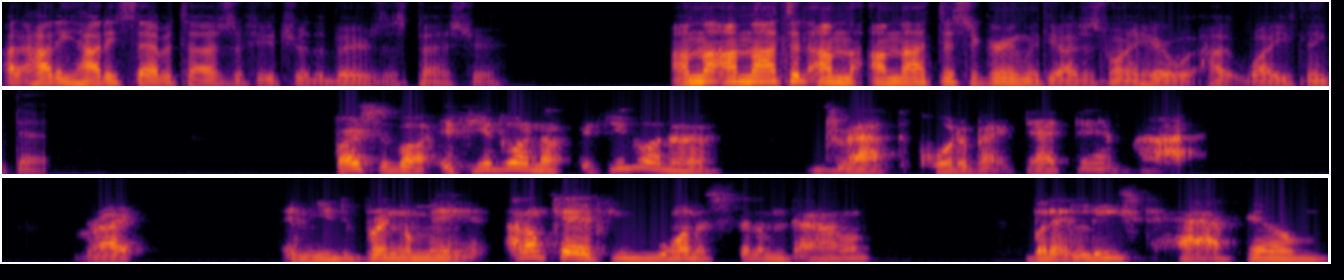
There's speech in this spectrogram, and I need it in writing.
how, how do you, how do you sabotage the future of the Bears this past year? I'm not. I'm not. I'm. I'm not disagreeing with you. I just want to hear what, how, why you think that. First of all, if you're gonna if you're gonna draft a quarterback that damn high, right, and you bring him in, I don't care if you want to sit him down, but at least have him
